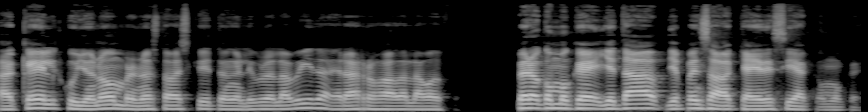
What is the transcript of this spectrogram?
Aquel cuyo nombre no estaba escrito en el libro de la vida era arrojado al lago de fuego. Pero como que yo estaba, yo pensaba que ahí decía como que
